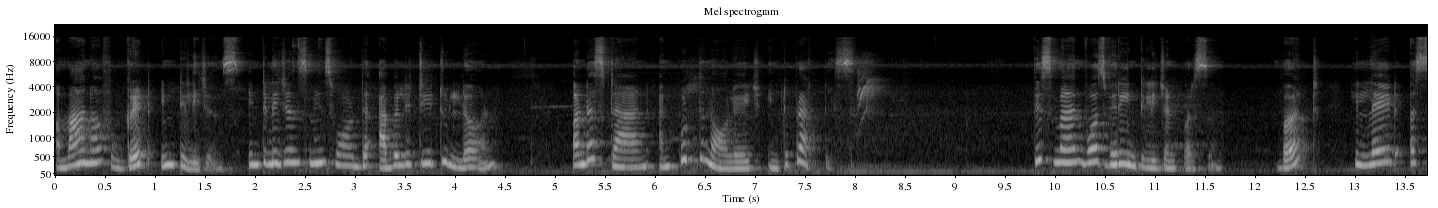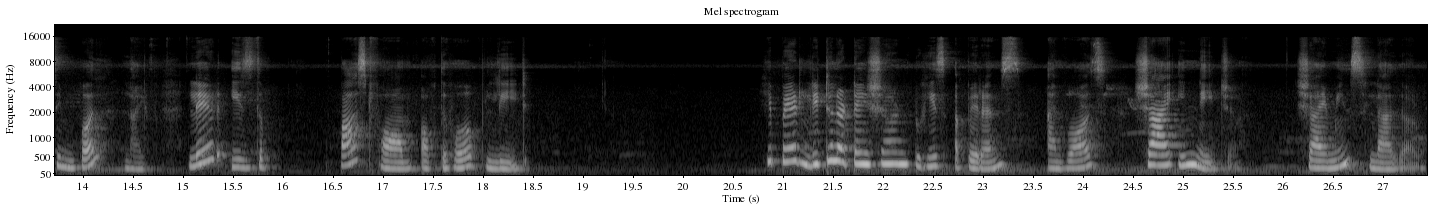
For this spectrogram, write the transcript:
a man of great intelligence. Intelligence means what? The ability to learn, understand, and put the knowledge into practice. This man was very intelligent person, but he led a simple life. Led is the past form of the verb lead. He paid little attention to his appearance and was shy in nature. Shy means Lazaro.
